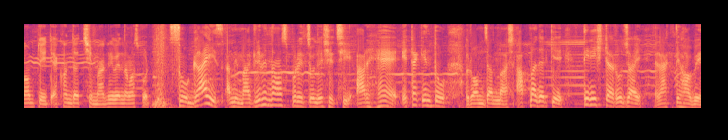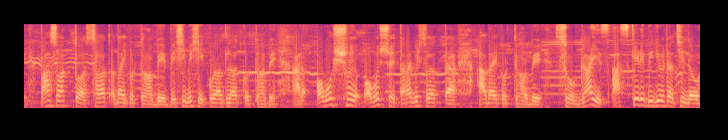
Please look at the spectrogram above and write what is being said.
কমপ্লিট। এখন যাচ্ছি মাগরিবের নামাজ পড়তে। সো গাইস আমি মাগরিবের নামাজ পড়ে চলে এসেছি। আর হ্যাঁ এটা কিন্তু রমজান মাস। আপনাদেরকে তিরিশটা রোজায় রাখতে হবে। পাঁচ ওয়াক্ত সালাত আদায় করতে হবে। বেশি বেশি কোরআন তেলাওয়াত করতে হবে। আর অবশ্যই অবশ্যই তারাবির সালাতটা আদায় করতে হবে। সো গাইস আজকের ভিডিওটা ছিল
